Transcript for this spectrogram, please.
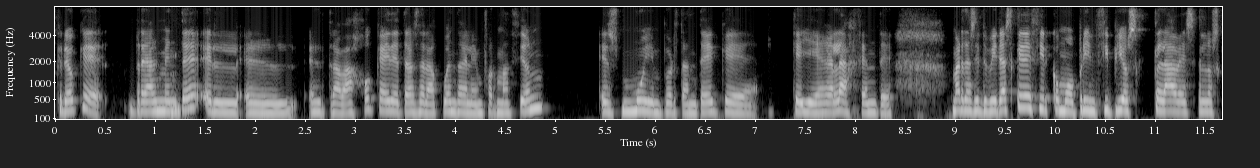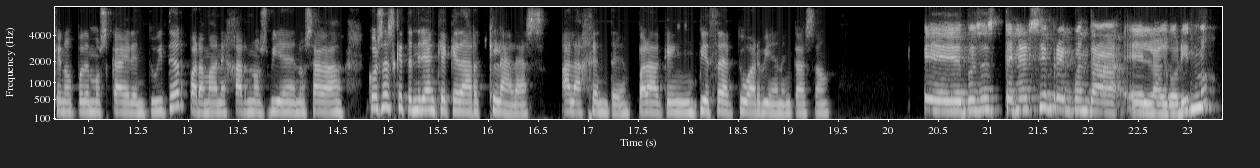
creo que realmente el, el- el trabajo que hay detrás de la cuenta de la información es muy importante que, que llegue a la gente. Marta, si tuvieras que decir como principios claves en los que no podemos caer en Twitter para manejarnos bien, o sea, cosas que tendrían que quedar claras a la gente para que empiece a actuar bien en casa. Eh, pues es tener siempre en cuenta el algoritmo,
